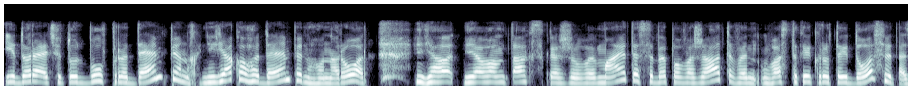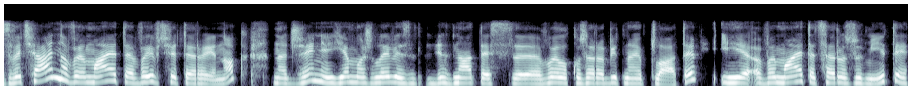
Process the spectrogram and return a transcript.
І до речі, тут був про демпінг. Ніякого демпінгу, народ. Я, я вам так скажу. Ви маєте себе поважати. Ви у вас такий крутий досвід. Звичайно, ви маєте вивчити ринок. На Джині є можливість дізнатись е, вилку заробітної плати, і ви маєте це розуміти,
